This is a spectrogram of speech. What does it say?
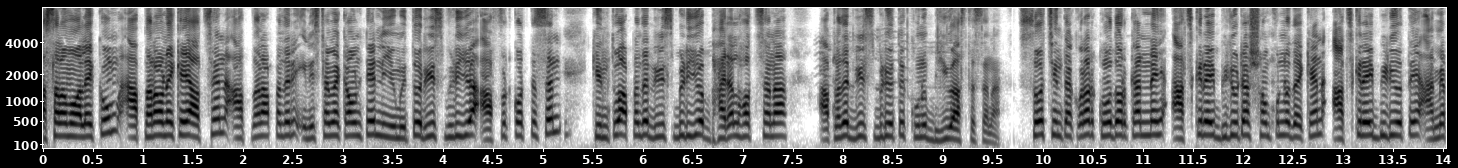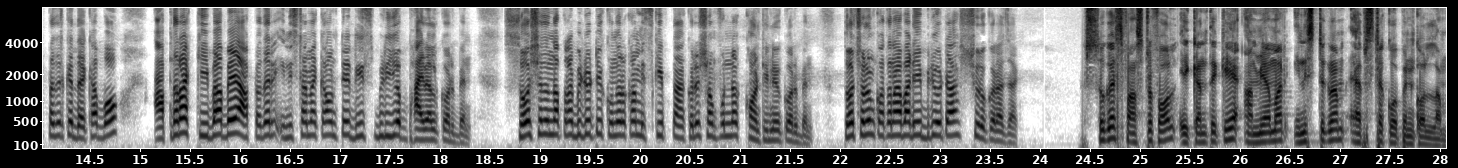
আসসালামু আলাইকুম। আপনারা অনেকেই আছেন, আপনারা আপনাদের ইনস্টাগ্রাম অ্যাকাউন্টে নিয়মিত রিলস ভিডিও আপলোড করতেছেন, কিন্তু আপনাদের রিলস ভিডিও ভাইরাল হচ্ছে না, আপনাদের রিলস ভিডিওতে কোনো ভিউ আসতেছে না। সো চিন্তা করার কোনো দরকার নেই। আজকের এই ভিডিওটা সম্পূর্ণ দেখেন। আজকের এই ভিডিওতে আমি আপনাদেরকে দেখাবো, আপনারা কীভাবে আপনাদের ইনস্টাগ্রাম অ্যাকাউন্টে রিলস ভিডিও ভাইরাল করবেন। সো সেজন্য আপনার ভিডিওটি কোনো রকম স্কিপ না করে সম্পূর্ণ কন্টিনিউ করবেন। তো চলুন কথা না বাড়িয়ে ভিডিওটা শুরু করা যাক। So guys first of all এখান থেকে আমি আমার ইনস্টাগ্রাম অ্যাপসটাকে ওপেন করলাম।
